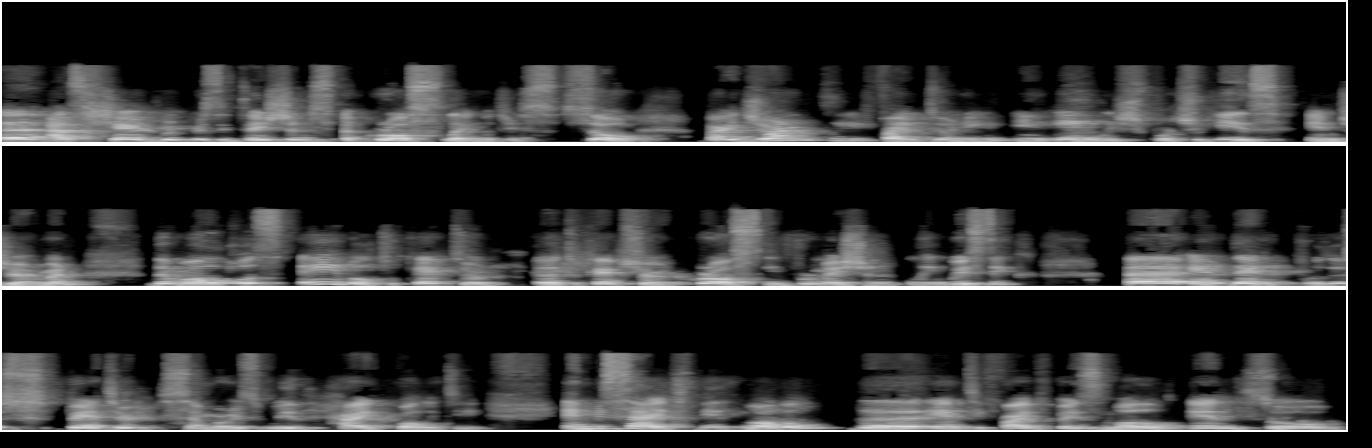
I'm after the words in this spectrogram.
uh, as shared representations across languages. So by jointly fine-tuning in English, Portuguese, and German, the model was able to capture, to capture cross-information linguistic uh, and then produce better summaries with high quality. And besides this model, the MT5 based model, and so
